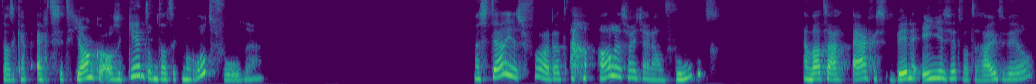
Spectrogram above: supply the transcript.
dat ik heb echt zitten janken als een kind omdat ik me rot voelde. Maar stel je eens voor dat alles wat jij dan voelt en wat daar ergens binnenin je zit, wat eruit wil,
